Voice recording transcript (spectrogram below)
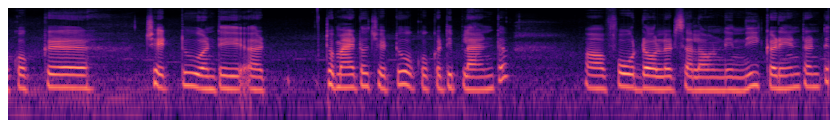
ఒక్కొక్క చెట్టు అంటే టొమాటో చెట్టు ఒక్కొక్కటి ప్లాంట్ ఫోర్ డాలర్స్ అలా ఉండింది. ఇక్కడ ఏంటంటే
